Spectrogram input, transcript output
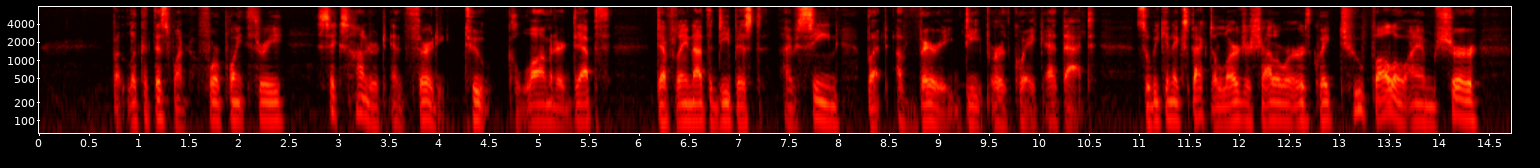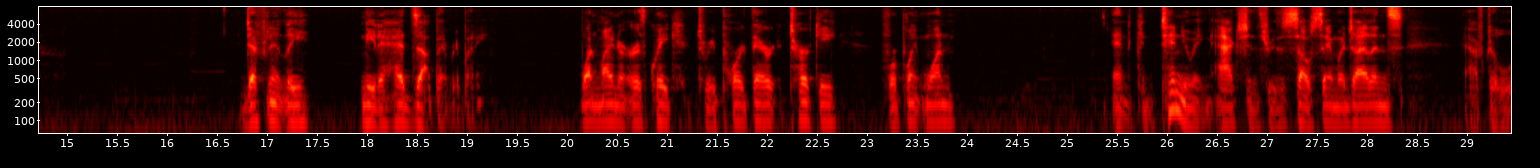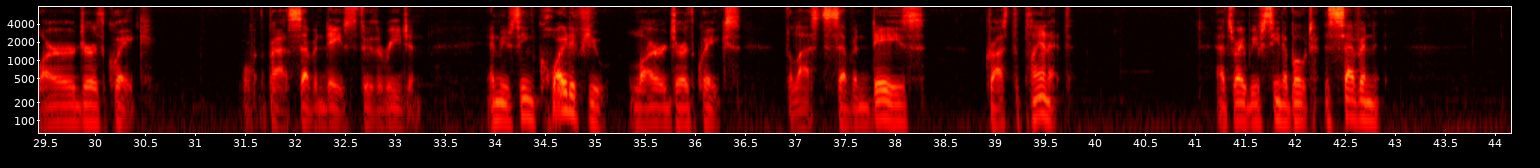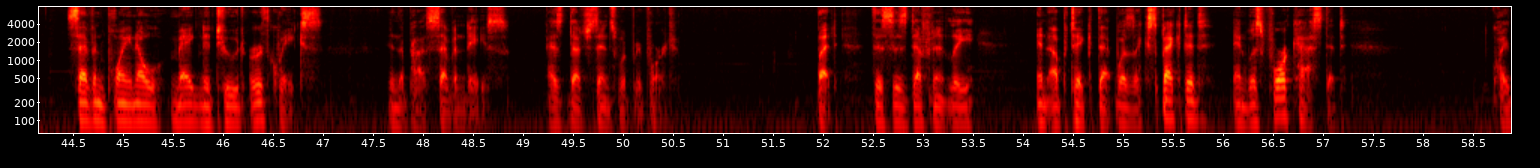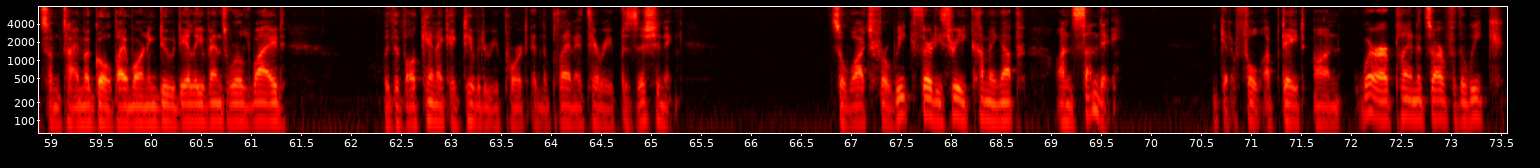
But look at this one 4.3, 632 kilometer depth. Definitely not the deepest I've seen, but a very deep earthquake at that. So we can expect a larger, shallower earthquake to follow, I am sure. Definitely need a heads up, everybody. One minor earthquake to report there, Turkey, 4.1 and continuing action through the South Sandwich Islands after a large earthquake over the past seven days through the region. And we've seen quite a few large earthquakes the last seven days across the planet. That's right, we've seen about seven 7.0 magnitude earthquakes in the past seven days, as Dutchsinse would report. But this is definitely an uptick that was expected and was forecasted quite some time ago by Morning Dew Daily Events Worldwide with the volcanic activity report and the planetary positioning. So watch for week 33 coming up on Sunday. Get a full update on where our planets are for the week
